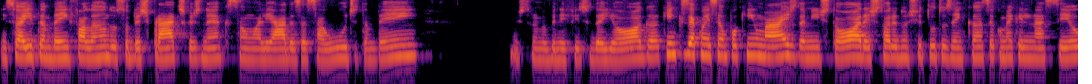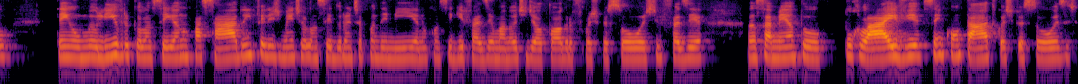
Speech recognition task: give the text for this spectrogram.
Isso aí também falando sobre as práticas, né, que são aliadas à saúde também, mostrando o benefício da yoga. Quem quiser conhecer um pouquinho mais da minha história, a história do Instituto Zen Câncer, como é que ele nasceu, tem o meu livro que eu lancei ano passado, infelizmente eu lancei durante a pandemia, não consegui fazer uma noite de autógrafo com as pessoas, tive que fazer lançamento por live, sem contato com as pessoas,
